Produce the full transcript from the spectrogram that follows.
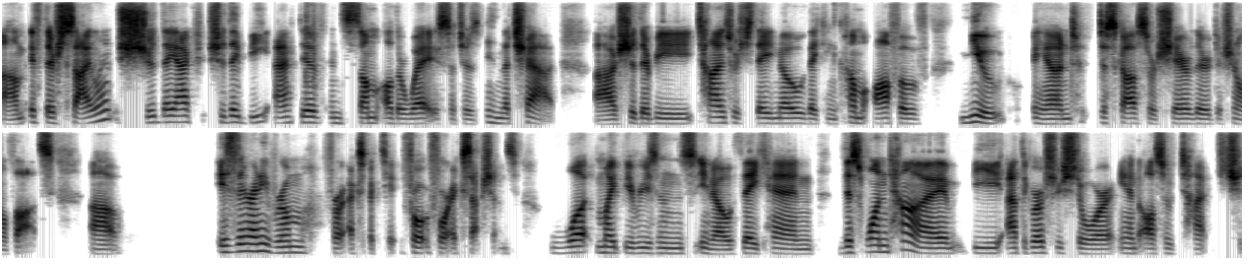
Um, if they're silent, should they act? Should they be active in some other way, such as in the chat? Uh, should there be times which they know they can come off of mute and discuss or share their additional thoughts? Uh, is there any room for expect for, for exceptions? What might be reasons, you know, they can this one time be at the grocery store and also ch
